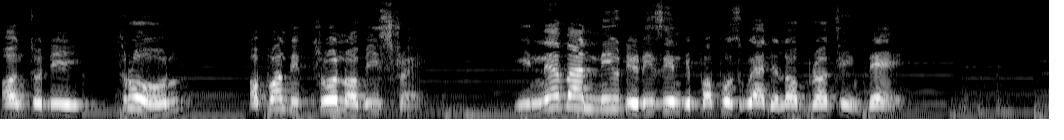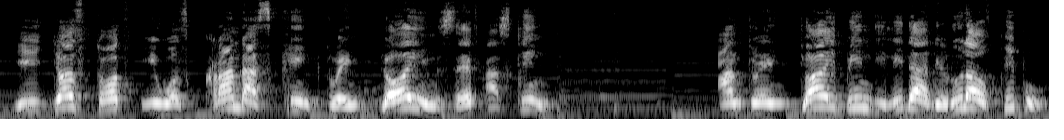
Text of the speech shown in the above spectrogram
onto the throne, upon the throne of Israel. He never knew the reason, the purpose where the Lord brought him there. He just thought he was crowned as king to enjoy himself as king and to enjoy being the leader and the ruler of people.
